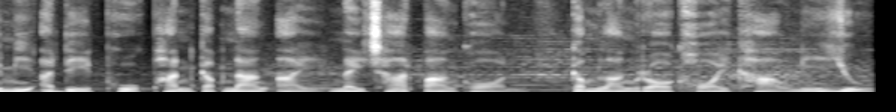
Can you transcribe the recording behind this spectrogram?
ยมีอดีตผูกพันกับนางไอในชาติปางก่อนกำลังรอคอยข่าวนี้อยู่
